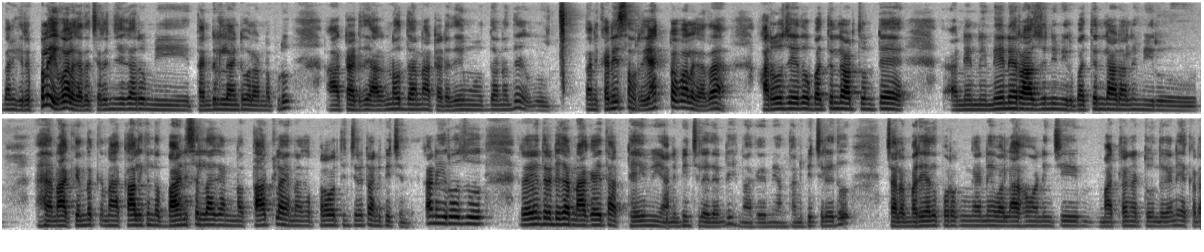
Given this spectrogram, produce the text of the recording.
దానికి రిప్లై ఇవ్వాలి కదా! చిరంజీవి గారు మీ తండ్రి లాంటి వాళ్ళు అన్నప్పుడు అటాటిది అనొద్దన్న అటాటిదేమి అన్నది దానికి కనీసం రియాక్ట్ అవ్వాలి కదా! ఆ రోజు ఏదో బతిలాడుతుంటే నేను నేనే రాజుని మీరు బతిలాడాలి మీరు నా కింద నా కాలు కింద బానిసల్లాగా అన్న థాట్‌లో ఆయన ప్రవర్తించినట్టు అనిపించింది. కానీ ఈరోజు రేవంత్ రెడ్డి గారు నాకైతే అట్టేమీ అనిపించలేదండి. నాకేమీ అంత అనిపించలేదు. చాలా మర్యాదపూర్వకంగానే వాళ్ళు ఆహ్వానించి మాట్లాడినట్టు ఉంది కానీ అక్కడ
